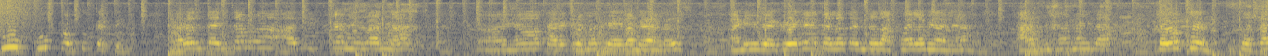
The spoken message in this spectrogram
खूप खूप कौतुक करते. कारण त्यांच्यामुळं आज इतक्या महिलांना ह्या कार्यक्रमात यायला मिळालं आणि वेगवेगळ्या कला त्यांच्या दाखवायला मिळाल्या. आज ह्या महिला खरोखर स्वतः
